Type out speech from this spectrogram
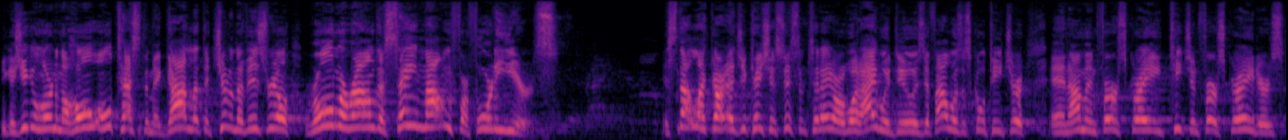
Because you can learn in the whole Old Testament, God let the children of Israel roam around the same mountain for 40 years. It's not like our education system today, or what I would do is if I was a school teacher and I'm in first grade teaching first graders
